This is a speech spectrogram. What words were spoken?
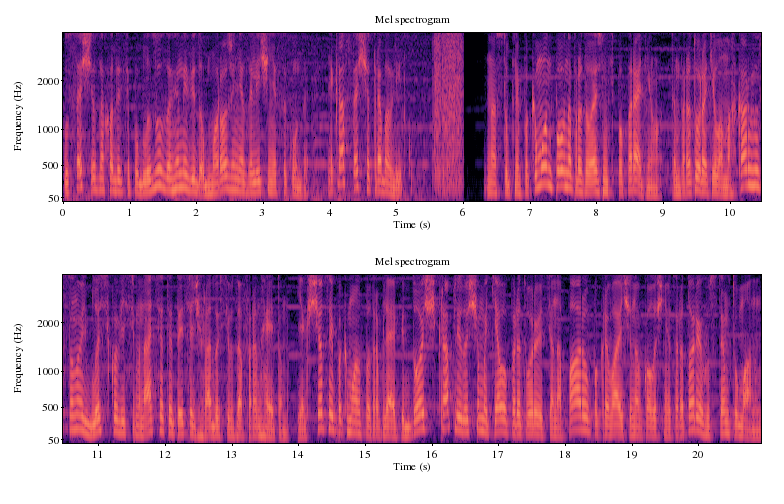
Усе, що знаходиться поблизу, загине від обмороження за лічені секунди, якраз те, що треба влітку. Наступний покемон повна протилежність попереднього. Температура тіла Махкарго становить близько 18 тисяч градусів за Фаренгейтом. Якщо цей покемон потрапляє під дощ, краплі дощу миттєво перетворюються на пару, покриваючи навколишню територію густим туманом.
